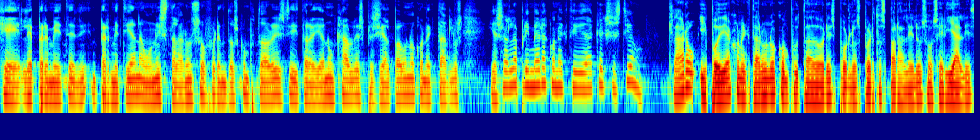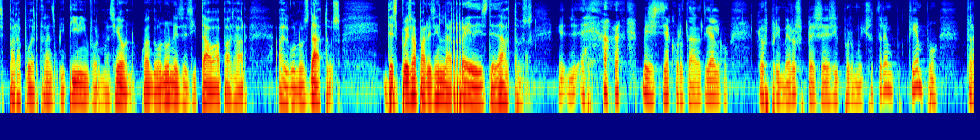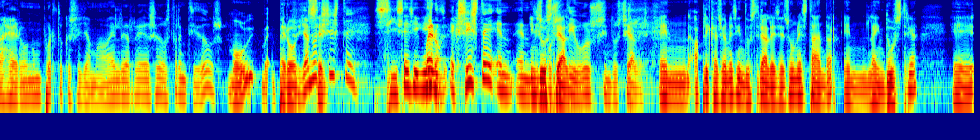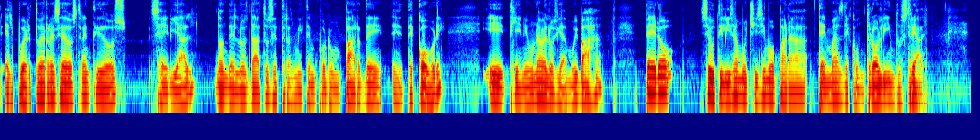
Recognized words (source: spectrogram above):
que le permitían a uno instalar un software en dos computadores y traían un cable especial para uno conectarlos. Y esa es la primera conectividad que existió. Claro, y podía conectar uno computadores por los puertos paralelos o seriales para poder transmitir información cuando uno necesitaba pasar algunos datos. Después aparecen las redes de datos. Ahora me hiciste acordar de algo. Los primeros PCs y por mucho tiempo trajeron un puerto que se llamaba LRS-232. Muy, pero Eso ya no se- existe. Sí se sigue Bueno, existe en, en Industrial. dispositivos industriales. en aplicaciones industriales. Es un estándar en la industria. eh, el puerto RC232 serial, donde los datos se transmiten por un par de, eh, de cobre, eh, tiene una velocidad muy baja, pero se utiliza muchísimo para temas de control industrial.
